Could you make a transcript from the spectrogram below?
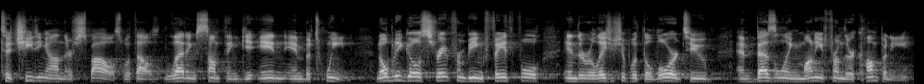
to cheating on their spouse without letting something get in in between. Nobody goes straight from being faithful in their relationship with the Lord to embezzling money from their company.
